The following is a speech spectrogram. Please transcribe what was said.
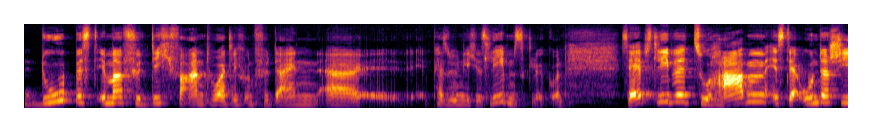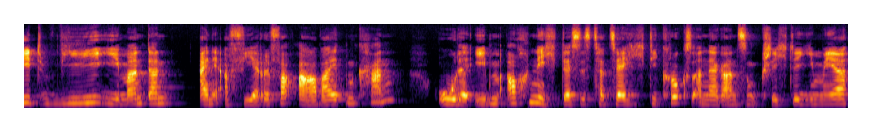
du bist immer für dich verantwortlich und für dein äh, persönliches Lebensglück. Und Selbstliebe zu haben, ist der Unterschied, wie jemand dann eine Affäre verarbeiten kann oder eben auch nicht. Das ist tatsächlich die Krux an der ganzen Geschichte. Je mehr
